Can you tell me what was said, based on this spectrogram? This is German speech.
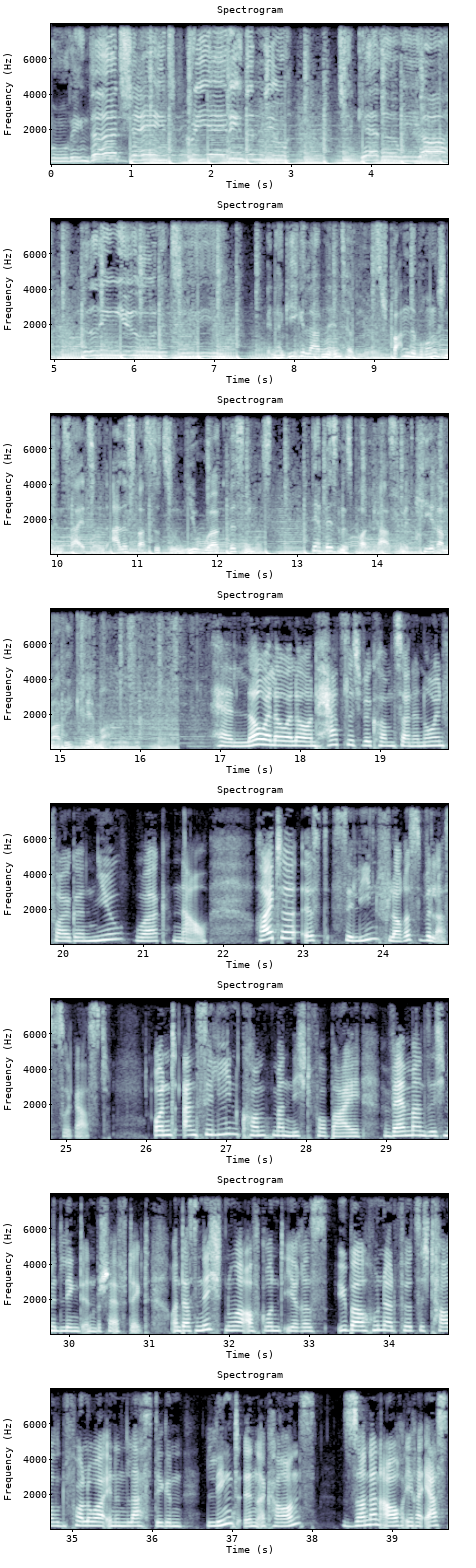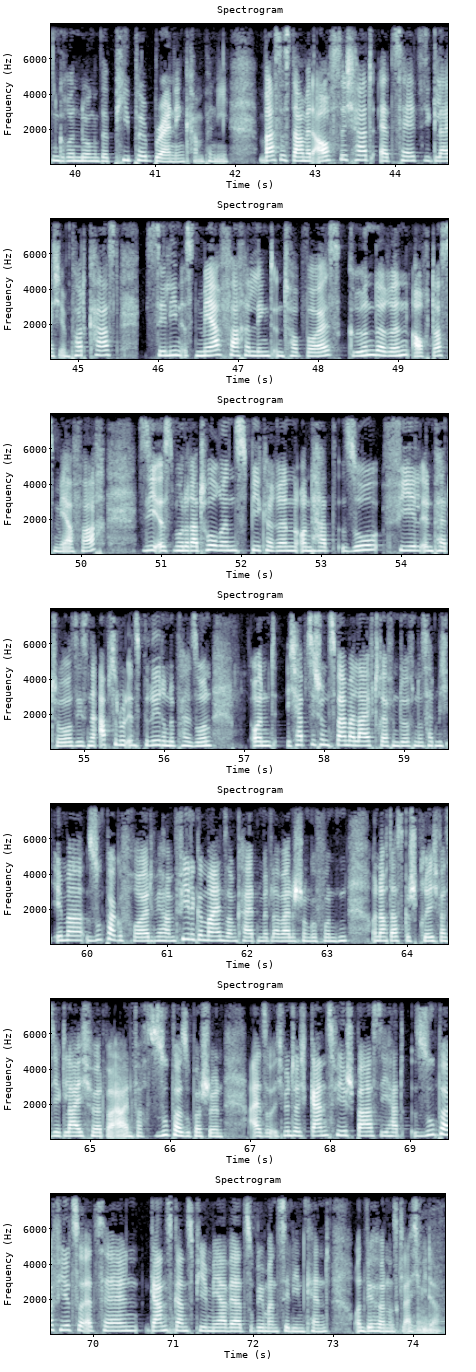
Moving the change, creating the new. Together we are building unity. Energiegeladene Interviews, spannende Brancheninsights und alles, was du zu New Work wissen musst. Der Business Podcast mit Kira Marie Kremer. Hello, hello, hello und herzlich willkommen zu einer neuen Folge New Work Now. Heute ist Celine Flores Villas zu Gast. Und an Celine kommt man nicht vorbei, wenn man sich mit LinkedIn beschäftigt. Und das nicht nur aufgrund ihres über 140.000 FollowerInnen lastigen LinkedIn-Accounts, sondern auch ihrer ersten Gründung The People Branding Company. Was es damit auf sich hat, erzählt sie gleich im Podcast. Celine ist mehrfache LinkedIn Top Voice, Gründerin, auch das mehrfach. Sie ist Moderatorin, Speakerin und hat so viel in petto. Sie ist eine absolut inspirierende Person und ich habe sie schon zweimal live treffen dürfen. Das hat mich immer super gefreut. Wir haben viele Gemeinsamkeiten mittlerweile schon gefunden. Und auch das Gespräch, was ihr gleich hört, war einfach super, super schön. Also ich wünsche euch ganz viel Spaß. Sie hat super viel zu erzählen, ganz, ganz viel Mehrwert, so wie man Celine kennt. Und wir hören uns gleich wieder.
